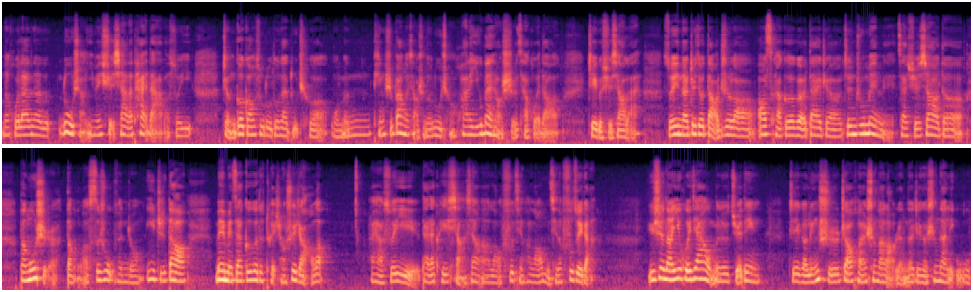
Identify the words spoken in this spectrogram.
那回来的路上，因为雪下的太大了，所以整个高速路都在堵车。我们平时半个小时的路程，花了一个半小时才回到这个学校来。所以呢，这就导致了奥斯卡哥哥带着珍珠妹妹在学校的办公室等了四十五分钟，一直到妹妹在哥哥的腿上睡着了。哎呀，所以大家可以想象啊，老父亲和老母亲的负罪感。于是呢，一回家我们就决定。这个临时召唤圣诞老人的这个圣诞礼物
